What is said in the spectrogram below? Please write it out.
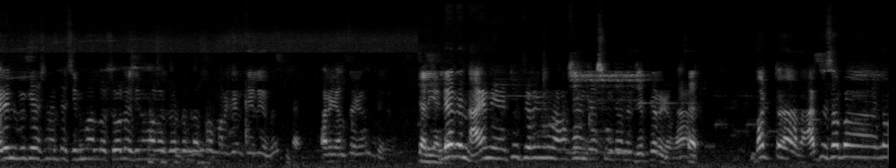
ఐడెంటిఫికేషన్ అంటే సినిమాల్లో షోలో సినిమాలో చూడటం తప్ప మనకేం తెలియదు. అక్కడికి వెళ్తే కానీ తెలియదు. లేదండి ఆయన ఎటు తిరిగి వ్యవసాయం చేసుకుంటానని చెప్పారు కదా. బట్ రాజ్యసభలో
